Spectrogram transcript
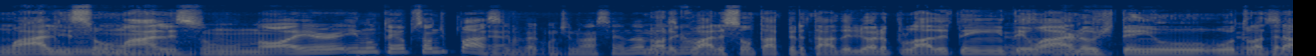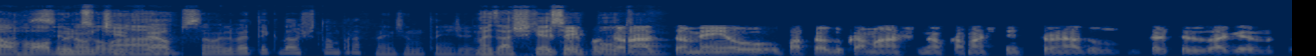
Um Alisson. um Alisson, um Neuer e não tem opção de passe. É. Ele vai continuar sendo a Na hora que o Alisson tá apertado, ele olha pro lado e tem, tem o Exato. Arnold, tem o, o outro lateral, o Exato. Robertson Se não tiver lá. opção, ele vai ter que dar o chutão pra frente, não tem jeito. Mas acho que E esse é tem um ponto. funcionado também o, o papel do Camacho, né? O Camacho tem se tornado um terceiro zagueiro nessa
